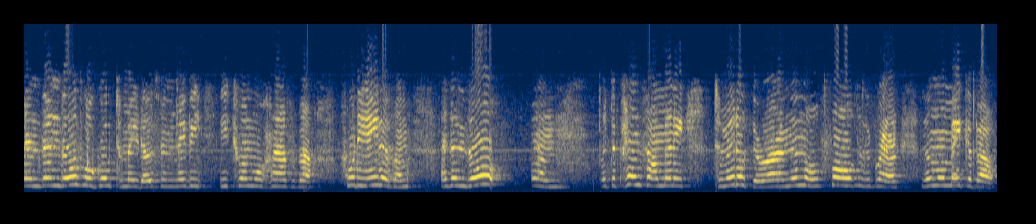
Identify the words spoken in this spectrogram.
and then those will grow tomatoes, and maybe each one will have about 48 of them, and then they'll, um, it depends how many tomatoes there are, and then they'll fall to the ground, and then they'll make about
